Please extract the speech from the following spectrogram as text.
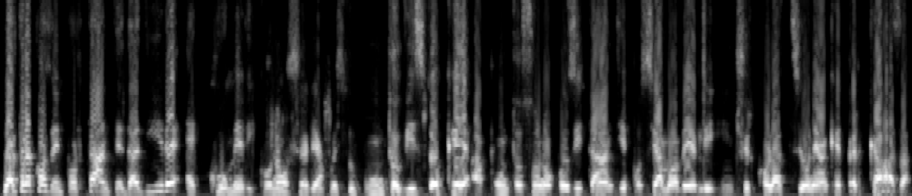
L'altra cosa importante da dire è come riconoscerli a questo punto, visto che appunto sono così tanti e possiamo averli in circolazione anche per casa.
